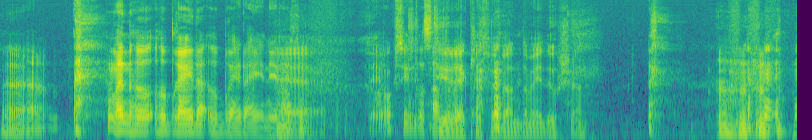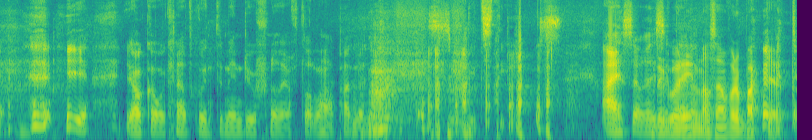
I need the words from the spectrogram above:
Eh, Men hur, hur, breda, hur breda är ni då? Eh, Det är också intressant tillräckligt för att vända mig i duschen. Ja, Jag kommer knappt runt i min dusch nu efter den här pandemin. Suttit still. Nej, så risigt du går är in och sen får du backa ut.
